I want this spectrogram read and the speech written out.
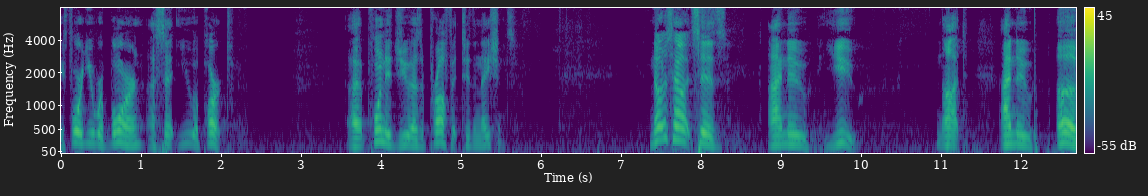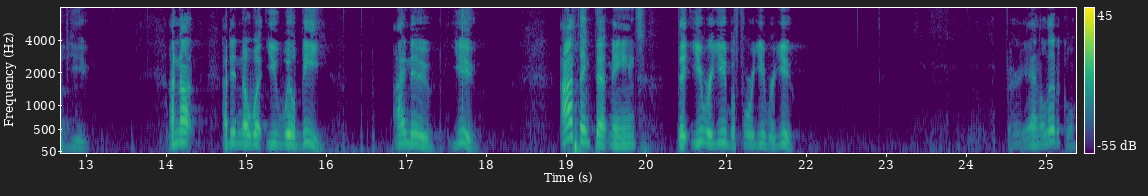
Before you were born, I set you apart. I appointed you as a prophet to the nations. Notice how it says, I knew you, not I knew of you. I not I didn't know what you will be. I knew you. I think that means that you were you before you were you. Very analytical.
